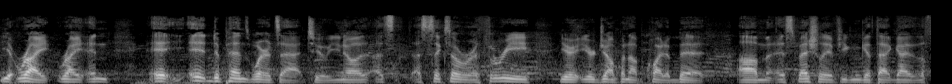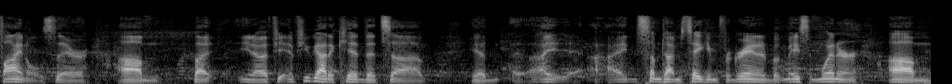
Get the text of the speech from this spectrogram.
Yeah, right, right, and it, it depends where it's at too. You know, a, a six over a three, you're, you're jumping up quite a bit, um, especially if you can get that guy to the finals there. Um, but you know, if you, if you got a kid that's, uh, you know, I I sometimes take him for granted, but Mason Winter, um,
